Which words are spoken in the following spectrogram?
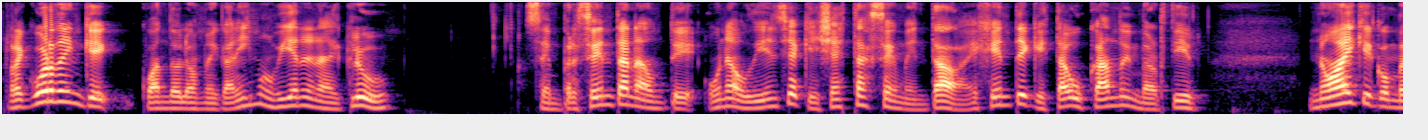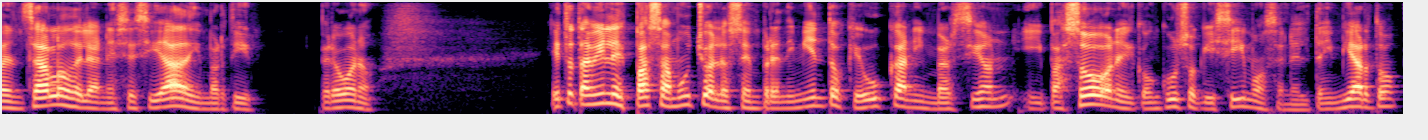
Recuerden que cuando los mecanismos vienen al club, se presentan ante una audiencia que ya está segmentada. Es gente que está buscando invertir. No hay que convencerlos de la necesidad de invertir. Pero bueno, esto también les pasa mucho a los emprendimientos que buscan inversión y pasó en el concurso que hicimos en el Te Invierto.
